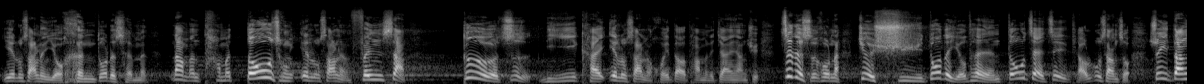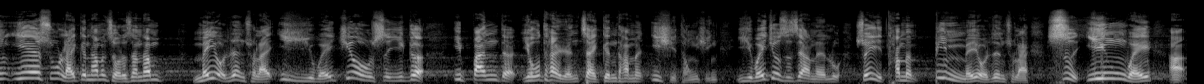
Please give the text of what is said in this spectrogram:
耶路撒冷有很多的城门，那么他们都从耶路撒冷分散。各自离开耶路撒冷，回到他们的家乡去。这个时候呢，就许多的犹太人都在这条路上走。所以，当耶稣来跟他们走的时候，他们没有认出来，以为就是一个一般的犹太人在跟他们一起同行，以为就是这样的路。所以，他们并没有认出来，是因为啊，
